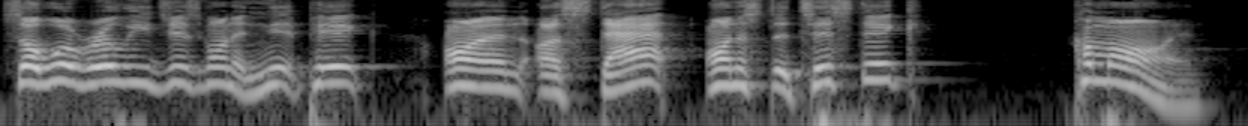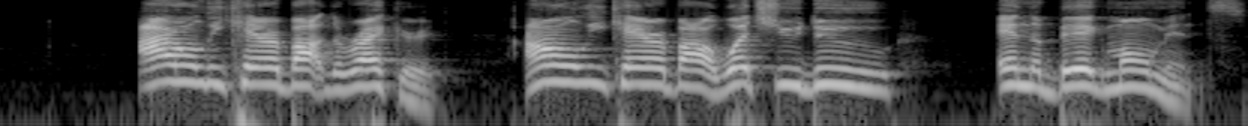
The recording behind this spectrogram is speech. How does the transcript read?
So we're really just going to nitpick on a stat, on a statistic? Come on. I only care about the record. I only care about what you do in the big moments.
